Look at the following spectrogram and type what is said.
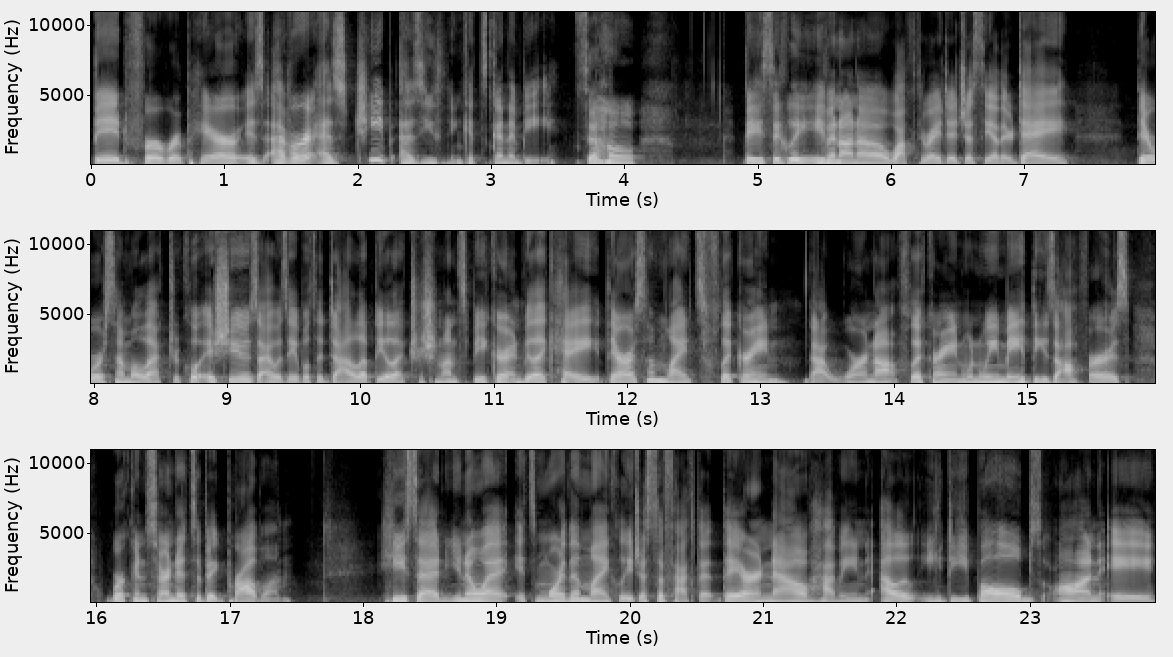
bid for repair is ever as cheap as you think it's going to be. So basically, even on a walkthrough I did just the other day, there were some electrical issues. I was able to dial up the electrician on speaker and be like, hey, there are some lights flickering that were not flickering when we made these offers. We're concerned it's a big problem. He said, you know what? It's more than likely just the fact that they are now having LED bulbs on a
